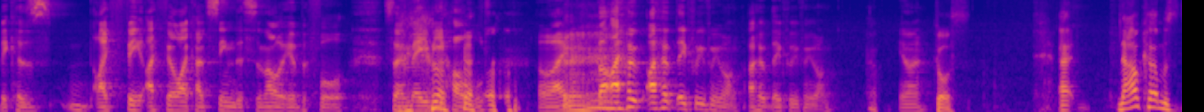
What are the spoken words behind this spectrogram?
because I feel I feel like I've seen this scenario before, so maybe hold. all right, but I hope I hope they prove me wrong. I hope they prove me wrong. You know, Of course. Uh, now comes,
